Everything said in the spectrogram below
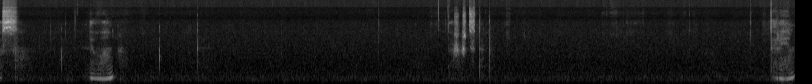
Раз, два. Та що ж це так? Три.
